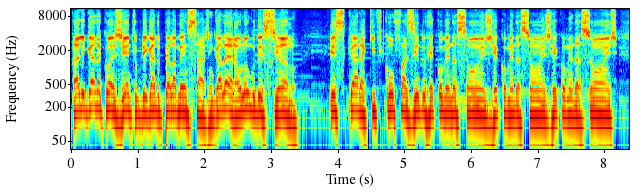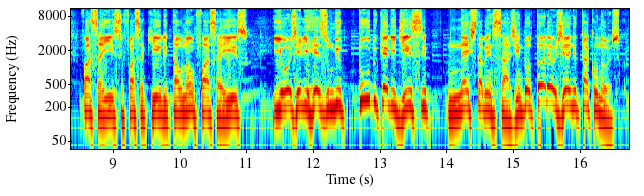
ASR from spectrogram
tá ligada com a gente. Obrigado pela mensagem. Galera, ao longo desse ano, esse cara aqui ficou fazendo recomendações, recomendações, recomendações. Faça isso, faça aquilo e tal. Não faça isso. e hoje ele resumiu tudo que ele disse nesta mensagem. Doutor Eugênio está conosco.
